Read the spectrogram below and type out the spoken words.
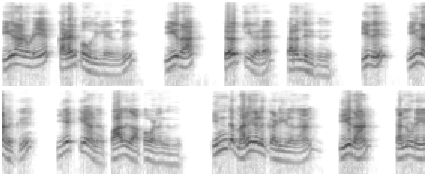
ஈரானுடைய கடல் பகுதியிலிருந்து ஈராக் டர்க்கி வரை பறந்திருக்குது இது ஈரானுக்கு இயற்கையான பாதுகாப்பை வழங்குது. இந்த மலைகளுக்கு அடியில தான் ஈரான் தன்னுடைய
